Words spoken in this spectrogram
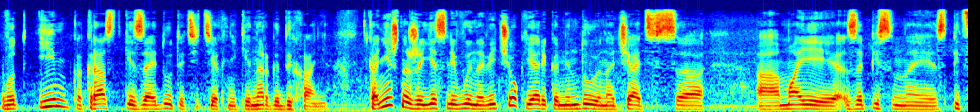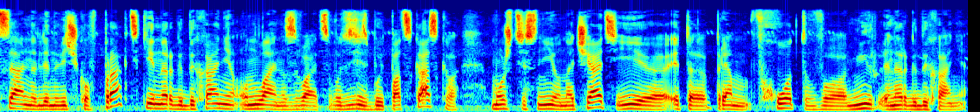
и вот им как раз-таки зайдут эти техники энергодыхания. Конечно же, если вы новичок, я рекомендую начать с а, моей записанной специально для новичков практики энергодыхания онлайн называется. Вот здесь будет подсказка, можете с нее начать, и это прям вход в мир энергодыхания.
